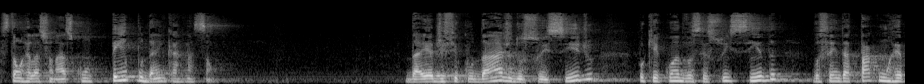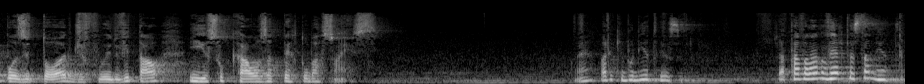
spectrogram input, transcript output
estão relacionadas com o tempo da encarnação. Daí a dificuldade do suicídio, porque quando você suicida, você ainda está com um repositório de fluido vital e isso causa perturbações. É? Olha que bonito isso. Já estava lá no Velho Testamento.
